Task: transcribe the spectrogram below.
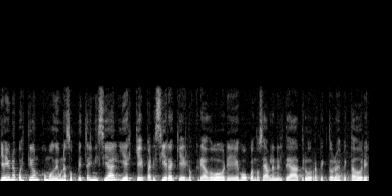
Y hay una cuestión como de una sospecha inicial y es que pareciera que los creadores o cuando se habla en el teatro respecto a los espectadores,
